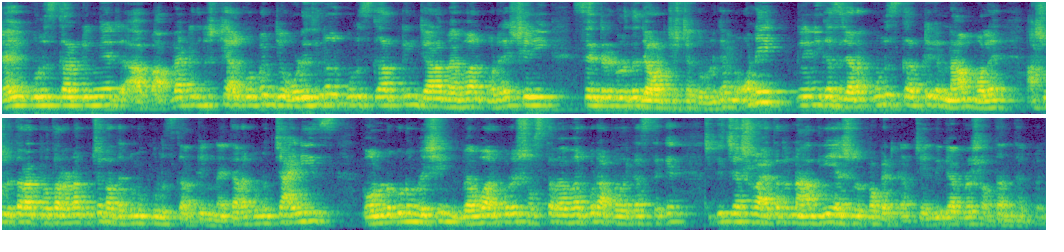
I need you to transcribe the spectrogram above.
যাই হোক কুল স্কাল্পিং এর আপনারা একটা জিনিস খেয়াল করবেন যে অরিজিনাল কুল স্কাল্পিং যারা ব্যবহার করে, সেই সেন্টারগুলোতে যাওয়ার চেষ্টা করবেন কারণ অনেক ক্লিনিক আছে যারা কুল স্কাল্পটিং এর নাম বলে, আসলে তারা প্রতারণা করছে, তাদের কোনো কুল স্কাল্পটিং নাই। তারা কোনো চাইনিজ অন্য কোনো মেশিন ব্যবহার করে, সস্তা ব্যবহার করে আপনাদের কাছ থেকে চিকিৎসা সহায়তাটা না দিয়ে আসলে পকেট কাটছে। এদিকে আপনারা সাবধান থাকবেন।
